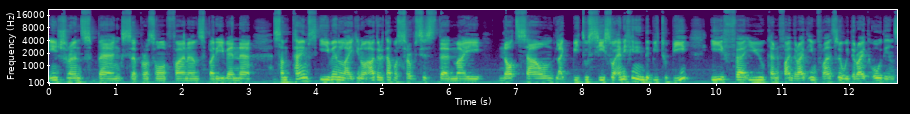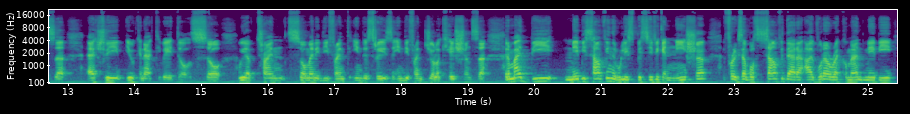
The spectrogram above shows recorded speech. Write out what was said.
insurance, banks, uh, personal finance, but even uh, sometimes even like you know other type of services that might not sound like B2C. So anything in the B2B, if uh, you can find the right influencer with the right audience, uh, actually you can activate those. So we have tried so many different industries in different geolocations. Uh, there might be maybe something really specific and niche. For example, something that I wouldn't recommend. Maybe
